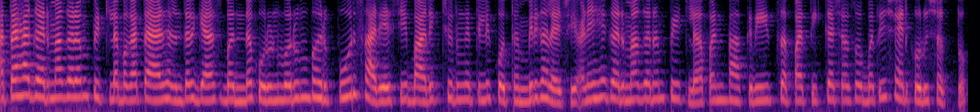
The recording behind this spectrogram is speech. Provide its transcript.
आता ह्या गरमागरम पिठलं बघा तयार झाल्यानंतर गॅस बंद करून वरून भरपूर सारी अशी बारीक चिरून घेतलेली कोथिंबीर घालायची आणि हे गरमागरम पिठलं आपण भाकरी चपाती कशासोबतही शेअर करू शकतो.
